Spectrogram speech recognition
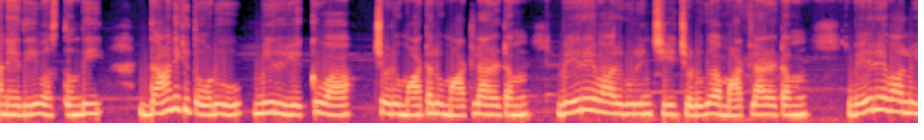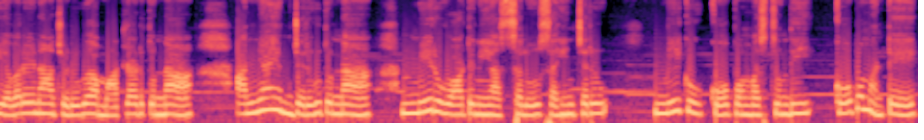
అనేది వస్తుంది. దానికి తోడు మీరు ఎక్కువ చెడు మాటలు మాట్లాడటం వేరే వారి గురించి చెడుగా మాట్లాడటం వేరే వాళ్ళు ఎవరైనా చెడుగా మాట్లాడుతున్నా అన్యాయం జరుగుతున్నా మీరు వాటిని అస్సలు సహించరు. మీకు కోపం వస్తుంది. కోపం అంటే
